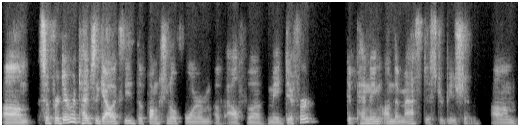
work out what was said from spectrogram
Um, so for different types of galaxies, the functional form of alpha may differ depending on the mass distribution. Um,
